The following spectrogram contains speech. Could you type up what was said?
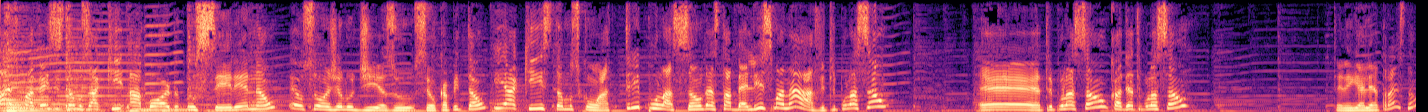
Mais uma vez estamos aqui a bordo do Serenão. Eu sou Angelo Dias, o seu capitão, e aqui estamos com a tripulação desta belíssima nave. Tripulação? É. Tripulação? Cadê a tripulação? Tem ninguém ali atrás, não?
